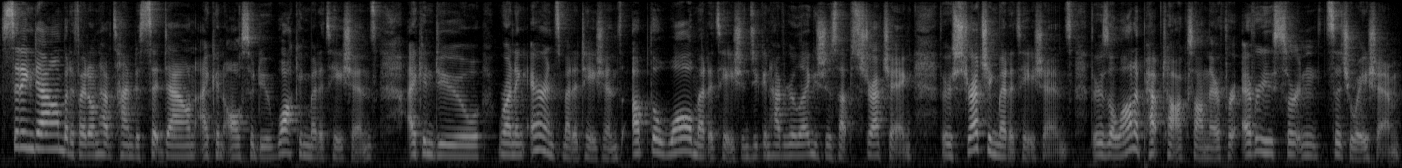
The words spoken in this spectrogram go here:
sitting down, but if I don't have time to sit down, I can also do walking meditations. I can do running errands meditations, up the wall meditations. You can have your legs just up stretching. There's stretching meditations. There's a lot of pep talks on there for every certain situation.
